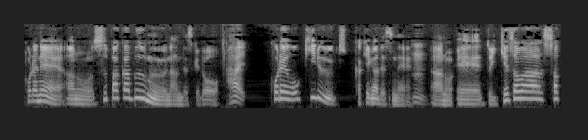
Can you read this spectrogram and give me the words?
これね、あの、スーパーカーブームなんですけど、はい。これ起きるきっかけがですね、うん、あの、えっ、ー、と、池澤聡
